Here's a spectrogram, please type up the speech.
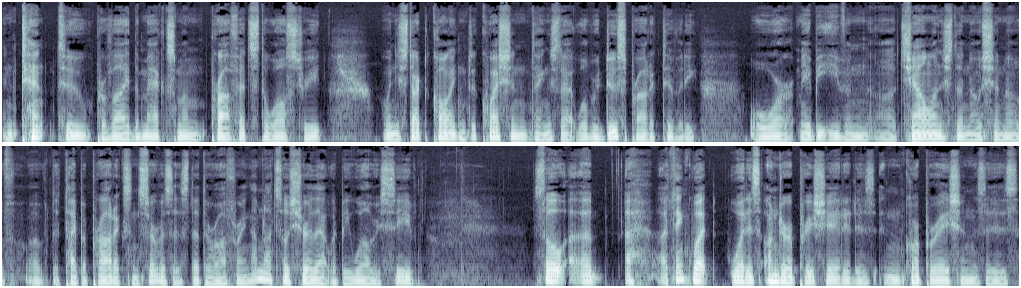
intent to provide the maximum profits to Wall Street, when you start calling into question things that will reduce productivity or maybe even uh, challenge the notion of, of the type of products and services that they're offering, I'm not so sure that would be well received. So uh, I think what, what is underappreciated is in corporations is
